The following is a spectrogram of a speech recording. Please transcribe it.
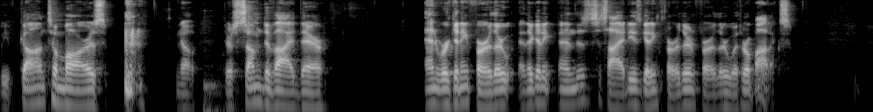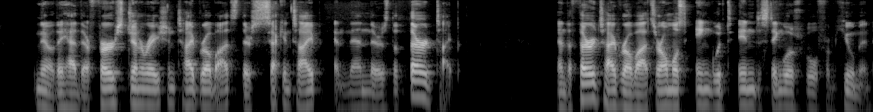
We've gone to Mars. you know, there's some divide there, and we're getting further, and they're getting, and this society is getting further and further with robotics. You know, they had their first generation type robots, their second type, and then there's the third type. And the third type robots are almost ingu- indistinguishable from human,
